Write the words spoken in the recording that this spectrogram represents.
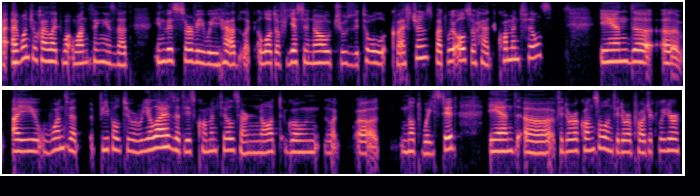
I, I want to highlight one thing is that in this survey we had like a lot of yes or no, choose the tool questions, but we also had comment fields. And uh, uh, I want that people to realize that these comment fields are not going like uh, not wasted. And uh, Fedora Council and Fedora project leader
